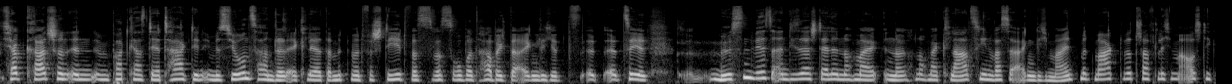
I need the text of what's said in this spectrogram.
Ich habe gerade schon in, im Podcast Der Tag den Emissionshandel erklärt, damit man versteht, was, was Robert Habeck da eigentlich jetzt äh, erzählt. Müssen wir es an dieser Stelle nochmal noch mal klarziehen, was er eigentlich meint mit marktwirtschaftlichem Ausstieg?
